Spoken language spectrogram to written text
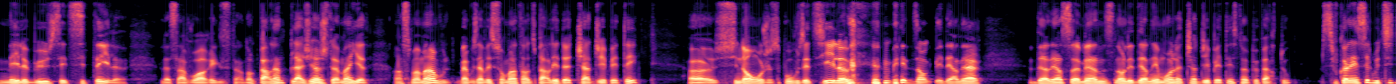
mais le but, c'est de citer le, savoir existant. Donc, parlant de plagiat, justement, il y a, en ce moment, vous, ben, avez sûrement entendu parler de ChatGPT. Euh, sinon, je ne sais pas où vous étiez, là, mais disons que les dernières, dernières semaines, sinon les derniers mois, le ChatGPT, c'est un peu partout si vous connaissez l'outil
